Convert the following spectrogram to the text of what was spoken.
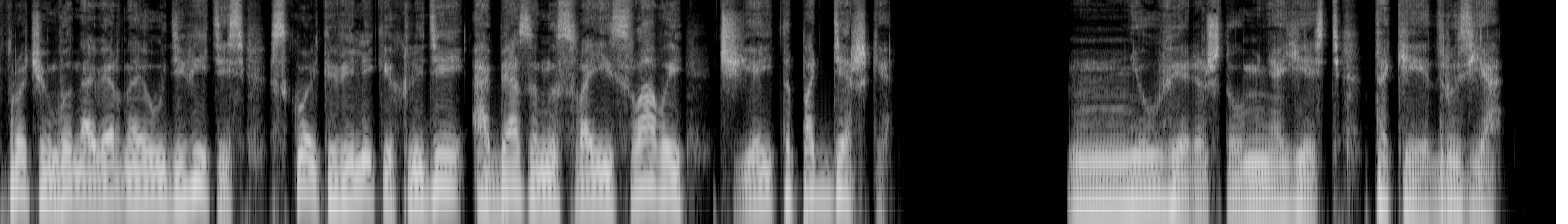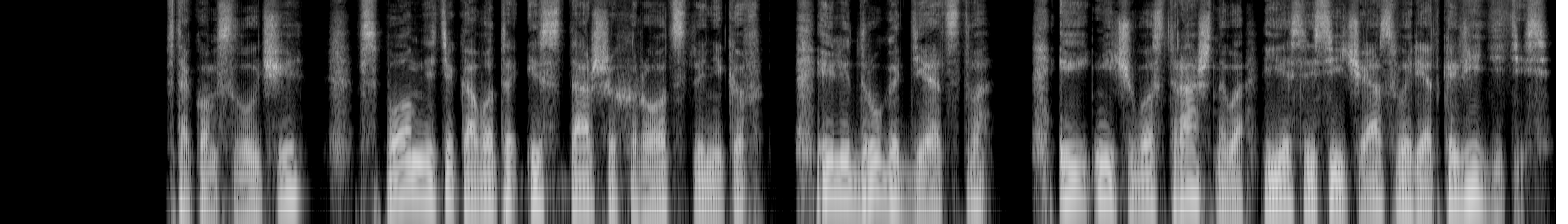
Впрочем, вы, наверное, удивитесь, сколько великих людей обязаны своей славой чьей-то поддержке. Не уверен, что у меня есть такие друзья. В таком случае вспомните кого-то из старших родственников или друга детства. И ничего страшного, если сейчас вы редко видитесь.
